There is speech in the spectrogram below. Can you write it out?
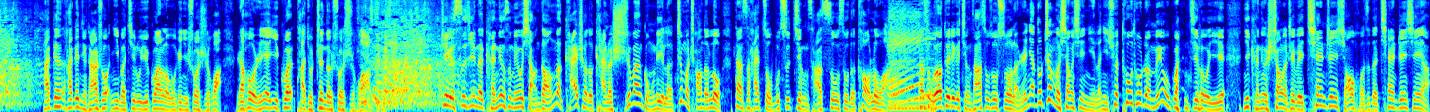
还跟还跟警察说，你把记录仪关了，我跟你说实话。然后人家一关，他就真的说实话了。这个司机呢，肯定是没有想到，我开车都开了十万公里了，这么长的路，但是还走不出警察叔叔的套路啊！但是我要对这个警察叔叔说了，人家都这么相信你了，你却偷偷的没有关记录仪，你肯定伤了这位天真小伙子的天真心啊！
